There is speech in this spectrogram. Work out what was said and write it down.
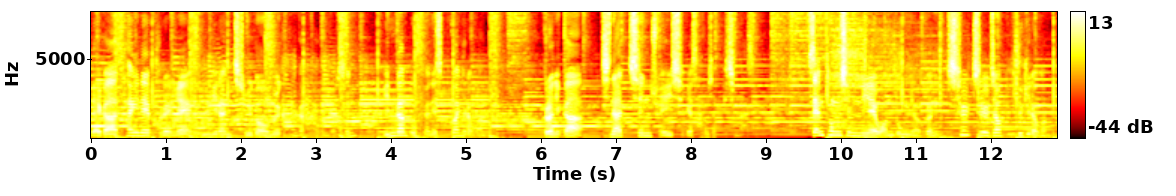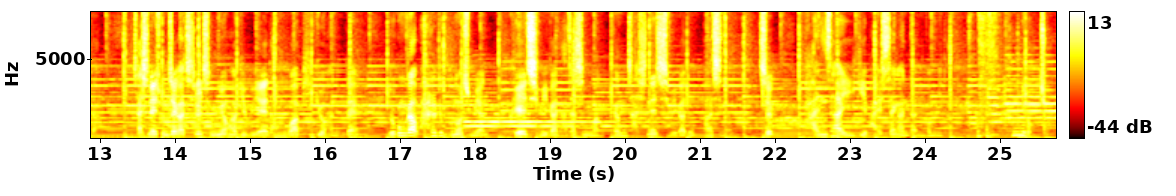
내가 타인의 불행에 은밀한 즐거움을 감각하는 것은 인간 보편의 습관이라고 합니다. 그러니까 지나친 죄의식에 사로잡히지 마세요. 쌤통 심리의 원동력은 실질적 이득이라고 합니다. 자신의 존재 가치를 증명하기 위해 남과 비교하는데 누군가 와르르 무너지면 그의 지위가 낮아진 만큼 자신의 지위가 높아지는 즉 반사이익이 발생한다는 겁니다. 흥미롭죠.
